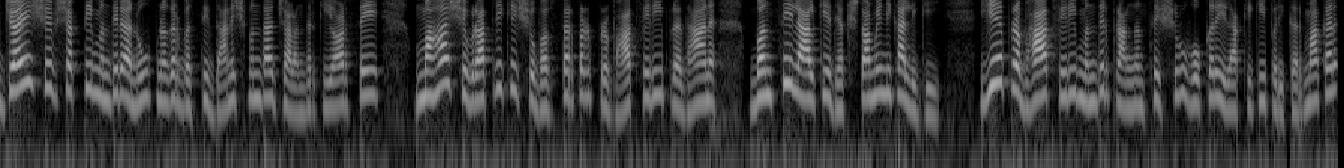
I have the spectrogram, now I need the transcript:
जय शिव शक्ति मंदिर अनूप नगर बस्ती दानिशमंदा जालंधर की ओर से महाशिवरात्रि के शुभ अवसर पर प्रभात फेरी प्रधान बंसी लाल की अध्यक्षता में निकाली गई। ये प्रभात फेरी मंदिर प्रांगण से शुरू होकर इलाके की परिक्रमा कर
